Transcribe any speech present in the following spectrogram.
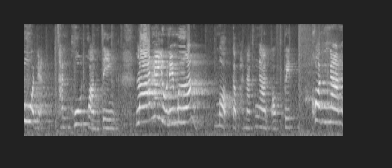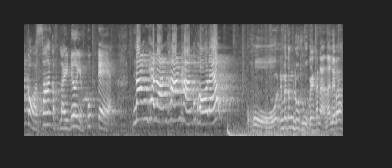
พูดเนี่ย ฉันพูดความจริง ร้านเนี่ยอยู่ในเมือง เหมาะกับพนักงานออฟฟิศ คนงานก่อสร้างกับไรเดอร์อย่างพวกแก นั่งแค่ร้านข้างทางก็พอแล้ว โอ้โห นี่มันต้องดูถูกกันขนาดนั้นเลยปะ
